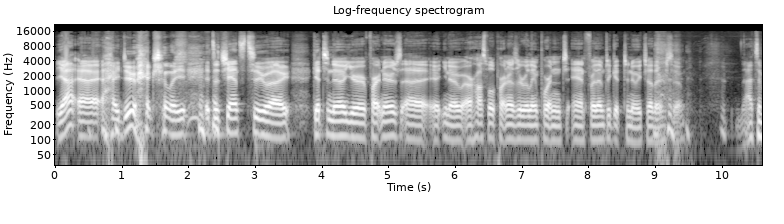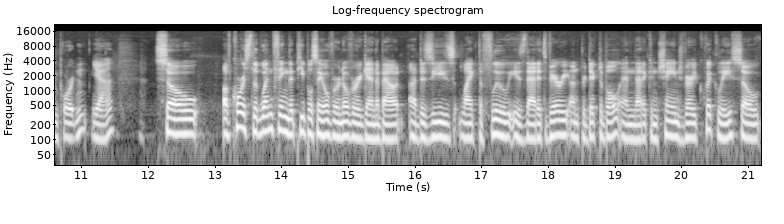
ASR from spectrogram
Yeah, uh, I do actually. It's a chance to uh, get to know your partners. Uh, you know, our hospital partners are really important, and for them to get to know each other. So that's important. Yeah. So. Of course, the one thing that people say over and over again about a disease like the flu is that it's very unpredictable and that it can change very quickly. So,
